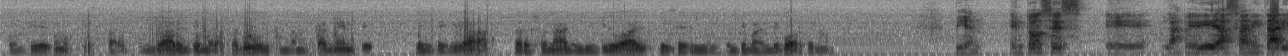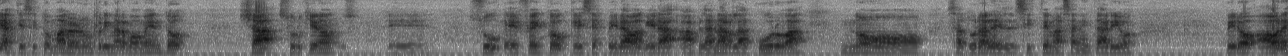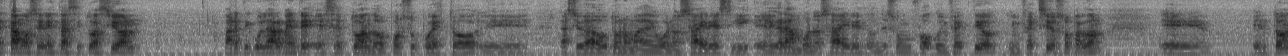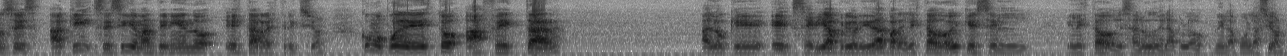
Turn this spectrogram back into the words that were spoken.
consideramos que es para ponderar el tema de la salud y fundamentalmente la integridad personal, individual, es el, tema del deporte, ¿no? Bien, entonces eh, las medidas sanitarias que se tomaron en un primer momento ya surgieron eh, su efecto que se esperaba que era aplanar la curva, no saturar el sistema sanitario, pero ahora estamos en esta situación, particularmente exceptuando por supuesto eh, la ciudad autónoma de Buenos Aires y el Gran Buenos Aires, donde es un foco infeccioso, perdón. Eh, entonces aquí se sigue manteniendo esta restricción. ¿Cómo puede esto afectar a lo que eh, sería prioridad para el Estado hoy, que es el, estado de salud de la, de la población.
